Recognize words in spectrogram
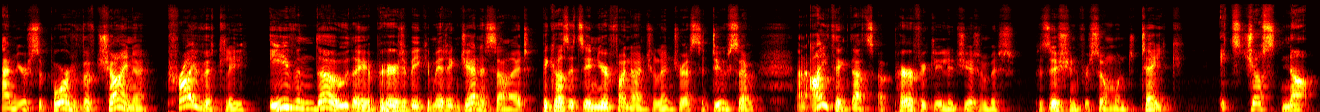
And you're supportive of China privately, even though they appear to be committing genocide, because it's in your financial interest to do so. And I think that's a perfectly legitimate position for someone to take. It's just not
